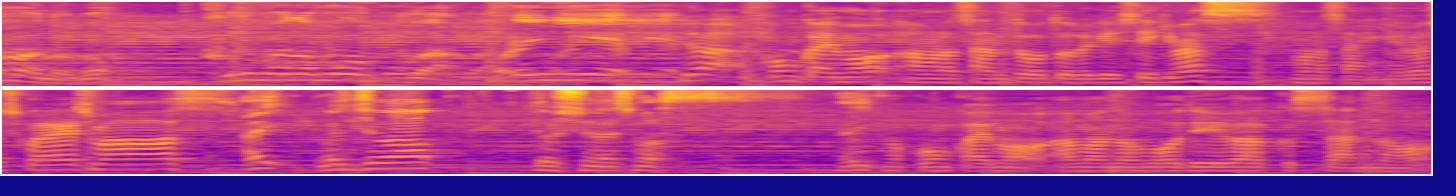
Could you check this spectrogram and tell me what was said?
天野の車の文句は俺に言え。では今回も天野さんとお届けしていきます。天野さんよろしくお願いします、はいこんにちは。よろしくお願いします。はい。まあ、今回も天野ボディワークスさんの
